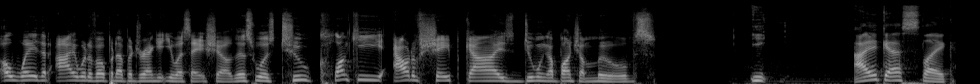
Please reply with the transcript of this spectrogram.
a way that I would have opened up a Dragon USA show. This was two clunky, out of shape guys doing a bunch of moves. I guess like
